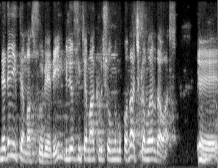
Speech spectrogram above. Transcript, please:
Neden ilk temas Suriye değil? Biliyorsun Kemal Kılıçdaroğlu'nun bu konuda açıklamaları da var. Ee,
